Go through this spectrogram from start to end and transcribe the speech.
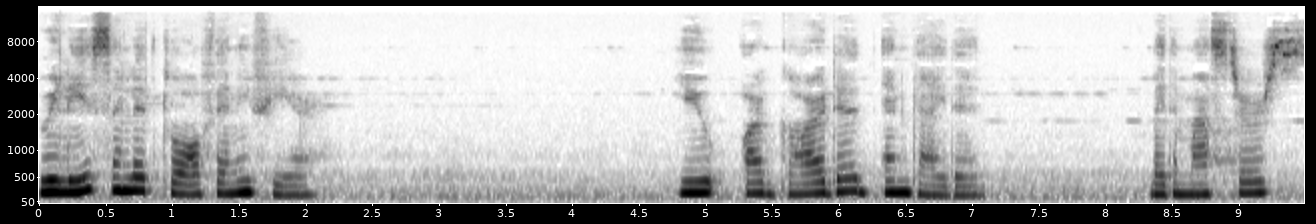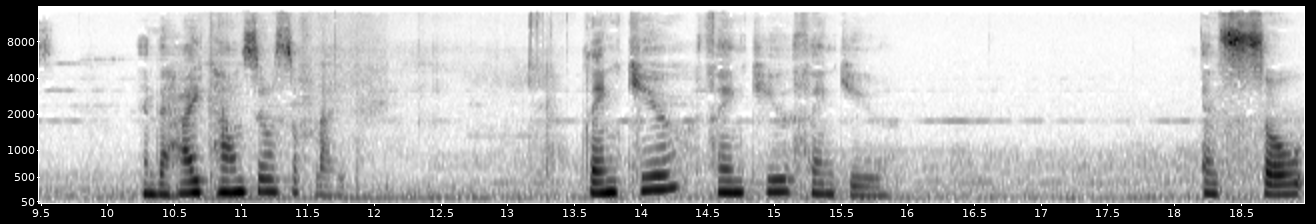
Release and let go of any fear. You are guarded and guided by the masters and the high councils of light. Thank you, thank you, thank you. And so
